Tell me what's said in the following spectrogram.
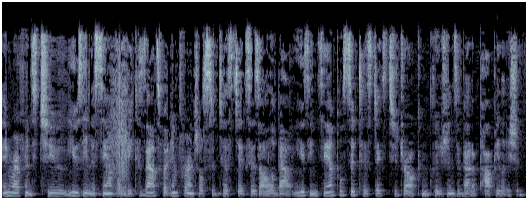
in reference to using a sample because that's what inferential statistics is all about, using sample statistics to draw conclusions about a population.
